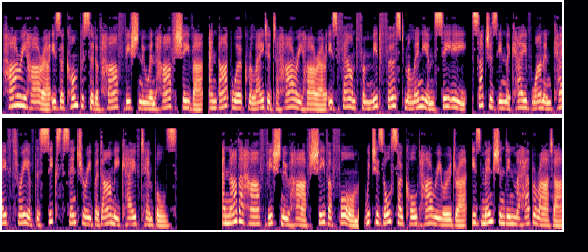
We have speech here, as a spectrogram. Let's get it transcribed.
Harihara is a composite of half Vishnu and half Shiva, and artwork related to Harihara is found from mid-1st millennium CE, such as in the Cave 1 and Cave 3 of the 6th century Badami cave temples. Another half Vishnu half Shiva form, which is also called Harirudra, is mentioned in Mahabharata.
